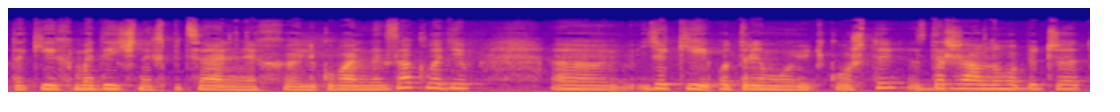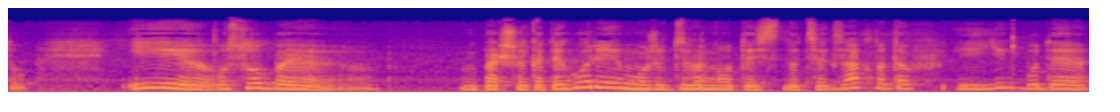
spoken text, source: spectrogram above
таких медичних спеціальних лікувальних закладів, які отримують кошти з державного бюджету, і особи першої категорії можуть звернутися до цих закладів, і їх буде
